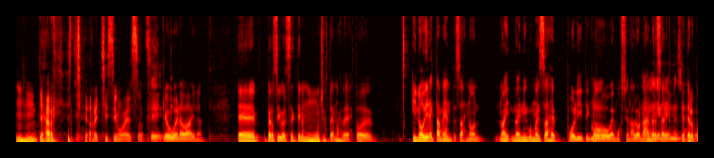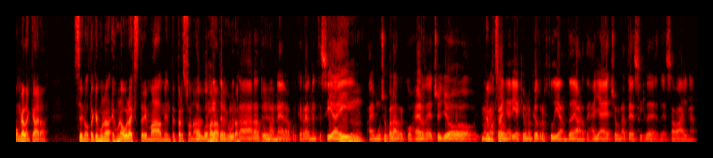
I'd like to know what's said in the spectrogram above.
Ujú, que es arre- arrechísimo eso. Sí. Qué buena vaina. Eh, pero sí, Berserk tiene muchos temas de esto. de- y no directamente, ¿sabes? No, no, hay, no hay ningún mensaje político No. o emocional o nada en que Berserk que, mensaje te lo ponga a la cara. Se nota que es una, es una obra extremadamente personal Lo puedes para interpretar Miura. a tu Eh, manera, porque realmente sí hay, Ujú. hay mucho para recoger. De hecho, yo no me Demasiado. extrañaría que uno que otro estudiante de artes haya hecho una tesis de, de esa vaina.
